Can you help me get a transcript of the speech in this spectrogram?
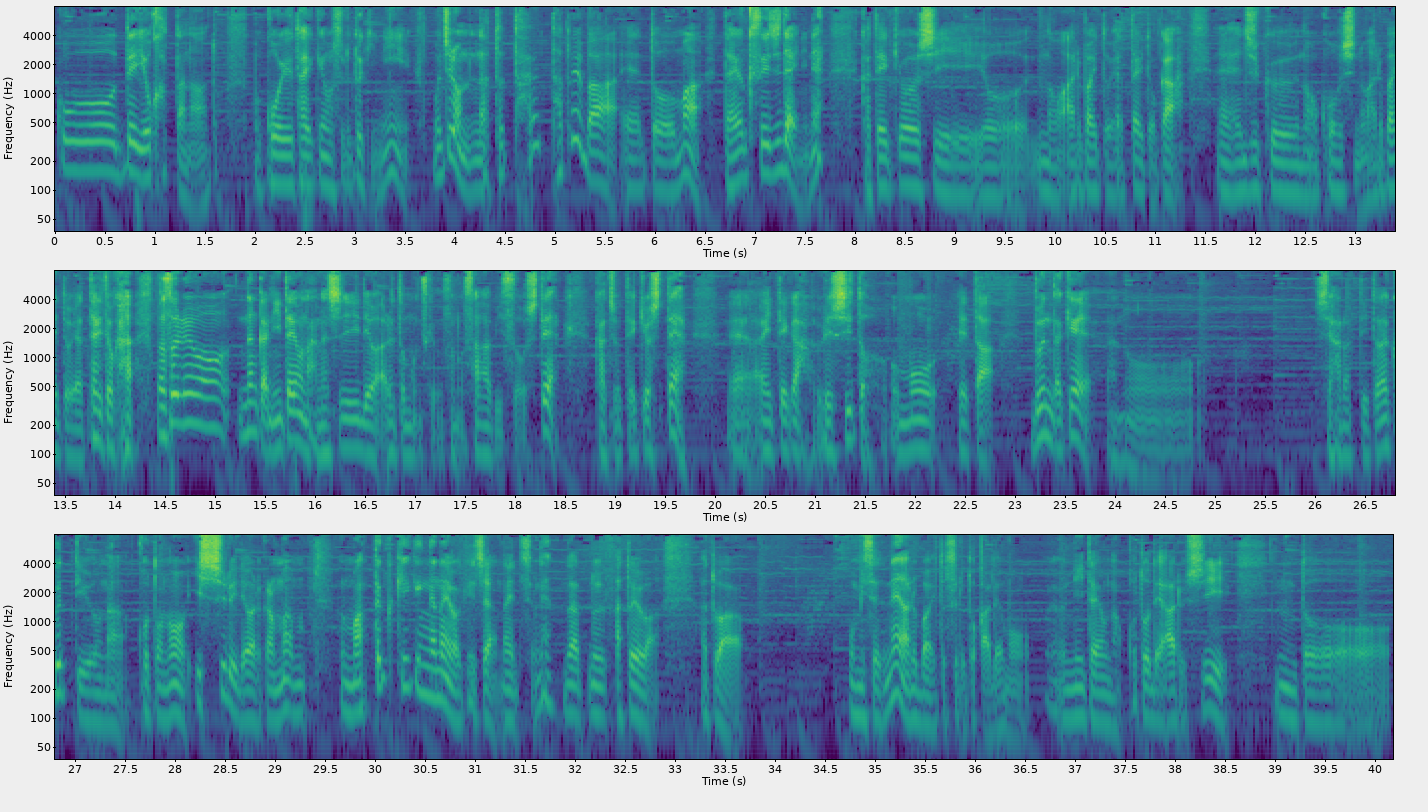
校で良かったなと。こういう体験をする時にもちろん例えば、えーとまあ、大学生時代にね家庭教師をのアルバイトをやったりとか、えー、塾の講師のアルバイトをやったりとか、まあ、それをなんか似たような話ではあると思うんですけどそのサービスをして価値を提供して、えー、相手が嬉しいと思えた分だけ、あのー支払っていただくっていうようなことの一種類ではあるから、まあ、全く経験がないわけじゃないですよね。だ例えばあとはお店でねアルバイトするとかでも似たようなことであるし、うんと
